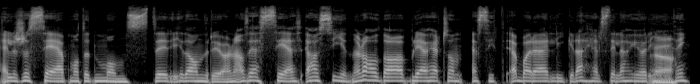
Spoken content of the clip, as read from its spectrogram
eller så ser jeg på en måte et monster i det andre hjørnet. Altså jeg, ser, jeg har syner, da, og da blir jeg jo helt sånn Jeg, sitter, jeg bare ligger der helt stille og gjør Ja. ingenting.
